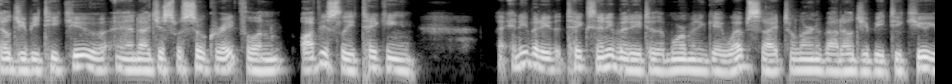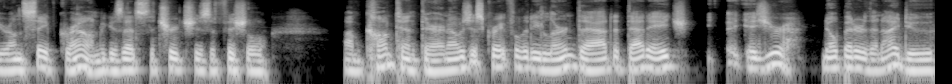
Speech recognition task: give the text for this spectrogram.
LGBTQ, and I just was so grateful. And obviously, taking anybody that takes anybody to the Mormon and Gay website to learn about LGBTQ, you're on safe ground because that's the church's official um, content there. And I was just grateful that he learned that at that age. As you're no better than I do,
